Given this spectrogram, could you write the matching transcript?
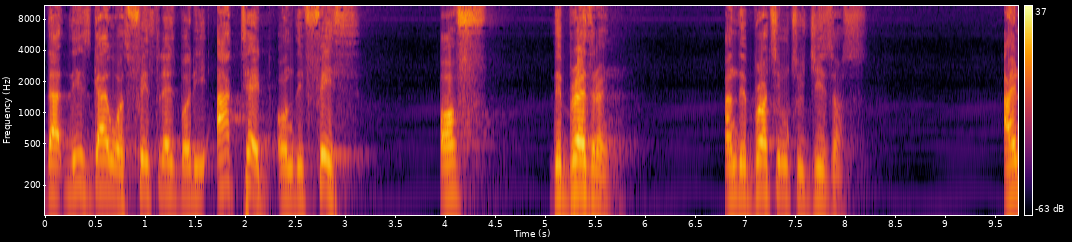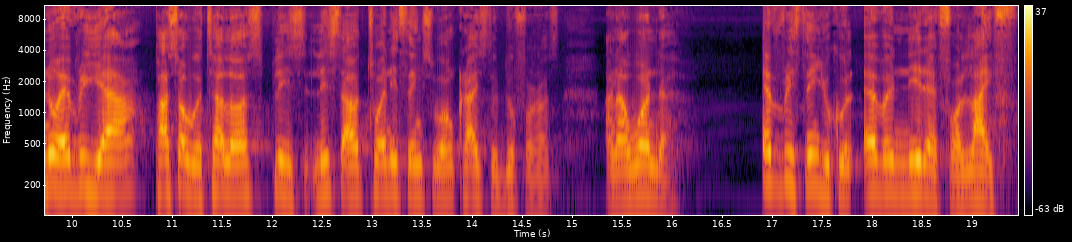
that this guy was faithless, but he acted on the faith of the brethren. And they brought him to Jesus. I know every year, Pastor will tell us, please list out 20 things we want Christ to do for us. And I wonder, everything you could ever need for life,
